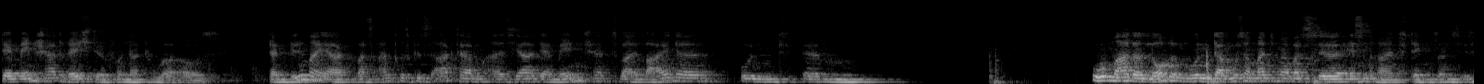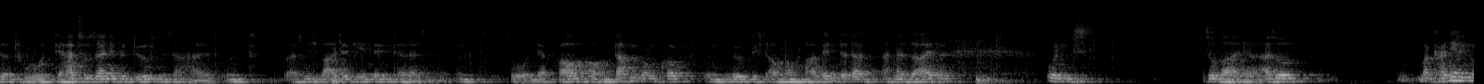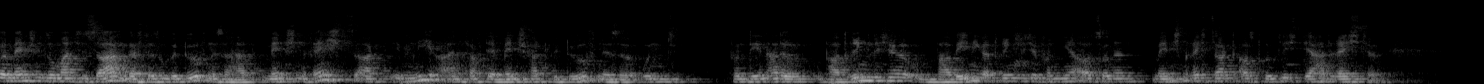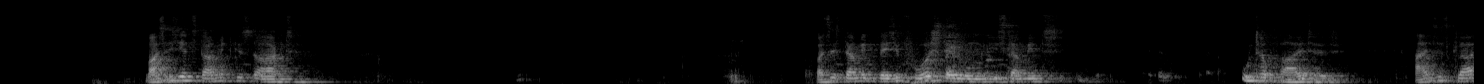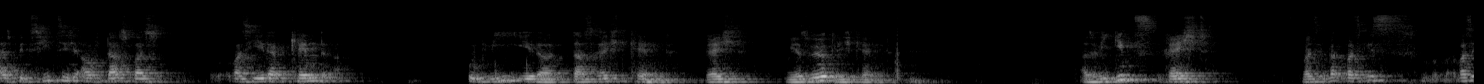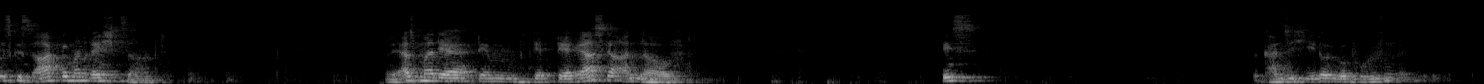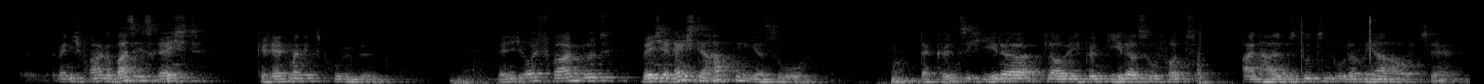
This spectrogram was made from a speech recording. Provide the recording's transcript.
der Mensch hat Rechte von Natur aus, dann will man ja was anderes gesagt haben als ja, der Mensch hat zwei Beine und ähm, oben hat ein Loch im Mund, da muss er manchmal was äh, Essen reinstecken, sonst ist er tot. Der hat so seine Bedürfnisse halt und weiß nicht, weitergehende Interessen. Und so, und der braucht auch ein Dach über dem Kopf und möglichst auch noch ein paar Wände da an der Seite und so weiter. Also man kann ja über Menschen so manches sagen, dass der so Bedürfnisse hat. Menschenrecht sagt eben nicht einfach, der Mensch hat Bedürfnisse und von denen hat er ein paar dringliche und ein paar weniger dringliche von mir aus, sondern Menschenrecht sagt ausdrücklich, der hat Rechte. Was ist jetzt damit gesagt? Was ist damit, welche Vorstellung ist damit unterbreitet? Eins ist klar, es bezieht sich auf das, was, was jeder kennt und wie jeder das Recht kennt. Recht, wie es wirklich kennt. Also wie gibt es Recht? Was, was, ist, was ist gesagt, wenn man Recht sagt? Und erstmal der, dem, der, der erste Anlauf ist, kann sich jeder überprüfen, wenn ich frage, was ist Recht, gerät man ins Grübeln. Wenn ich euch fragen würde, welche Rechte habt ihr so? Da könnte sich jeder, glaube ich, könnte jeder sofort ein halbes Dutzend oder mehr aufzählen.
